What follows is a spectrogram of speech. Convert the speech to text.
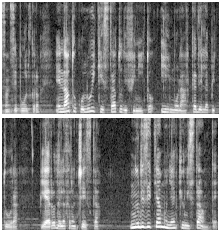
San Sepolcro è nato colui che è stato definito il monarca della pittura, Piero della Francesca. Non esitiamo neanche un istante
